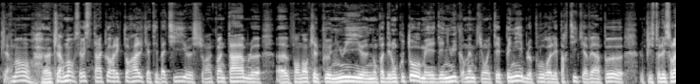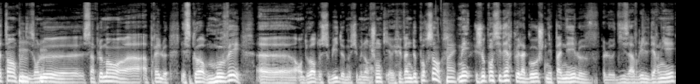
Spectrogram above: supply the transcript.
Clairement, euh, clairement. Vous savez, c'est un accord électoral qui a été bâti euh, sur un coin de table euh, pendant quelques nuits, non pas des longs couteaux, mais des nuits quand même qui ont été pénibles pour les partis qui avaient un peu le pistolet sur la tempe, mmh, disons-le mmh. simplement, après le, les scores mauvais, en dehors de celui de M. Mélenchon qui avait fait 22%. Mais je considère que la gauche n'est pas née le, le 10 avril dernier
